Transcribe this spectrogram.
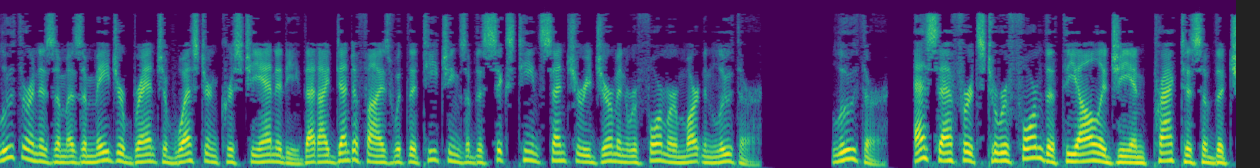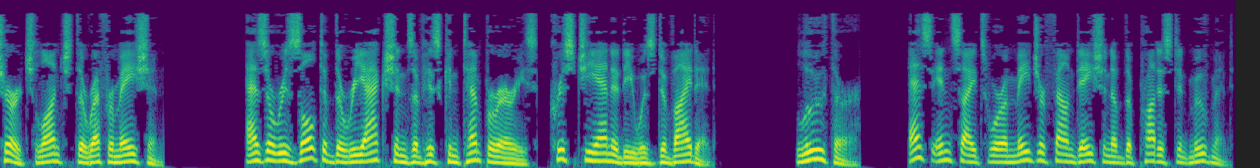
Lutheranism is a major branch of Western Christianity that identifies with the teachings of the 16th-century German reformer Martin Luther. Luther's efforts to reform the theology and practice of the Church launched the Reformation. As a result of the reactions of his contemporaries, Christianity was divided. Luther's insights were a major foundation of the Protestant movement.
